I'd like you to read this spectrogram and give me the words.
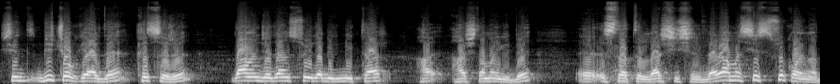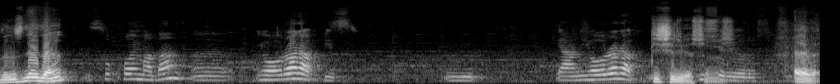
Şimdi birçok yerde kısırı daha önceden suyla bir miktar ha- haşlama gibi e, ıslatırlar, şişirirler ama siz su koymadınız. Neden? Su koymadan e, yoğurarak biz yani yoğurarak Pişiriyorsunuz. pişiriyoruz. Evet.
